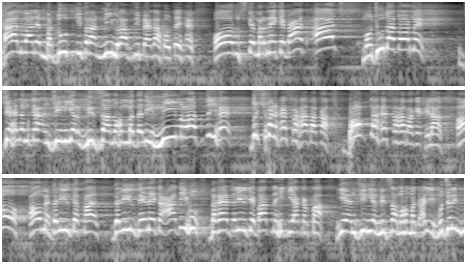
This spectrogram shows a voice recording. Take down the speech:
جھال والے مردود کی طرح نیم رافضی پیدا ہوتے ہیں۔ اور اس کے مرنے کے بعد آج موجودہ دور میں جہلم کا انجینئر مرزا محمد علی نیم رافضی ہے، دشمن ہے صحابہ کا بھوکتا ہے صحابہ کے خلاف۔ آؤ آؤ، میں دلیل کا قائل، دلیل دینے کا عادی ہوں، بغیر دلیل کے بات نہیں کیا کرتا۔ یہ انجینئر مرزا محمد علی مجرم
